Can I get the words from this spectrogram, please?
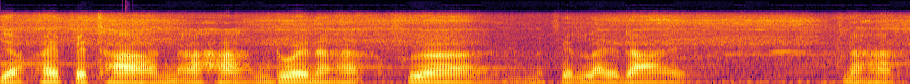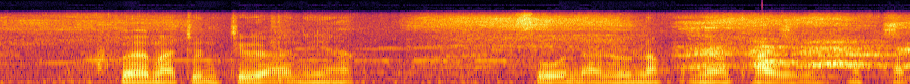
อยากให้ไปทานอาหารด้วยนะฮะเพื่อเป็นรายได้นะฮะเพื่อมาจุนเจือนี่ฮะศูนย์อนุรักษ์แมวไทยนะครับ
